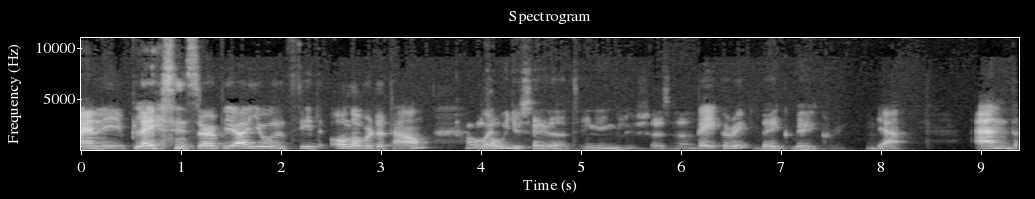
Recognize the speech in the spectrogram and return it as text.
any place in Serbia. You will see it all over the town. How, What? how would you say that in English? As bakery. bake bakery. Mm. Yeah. And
